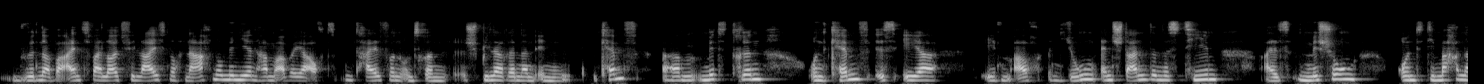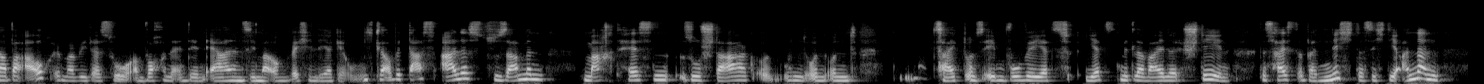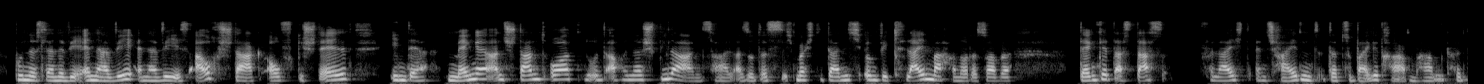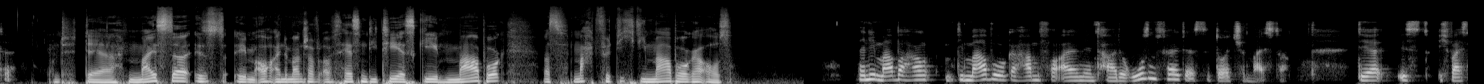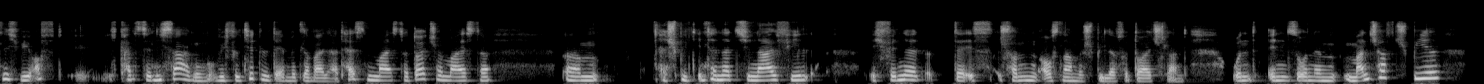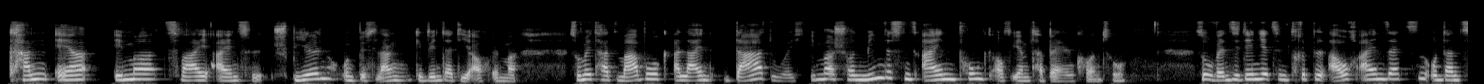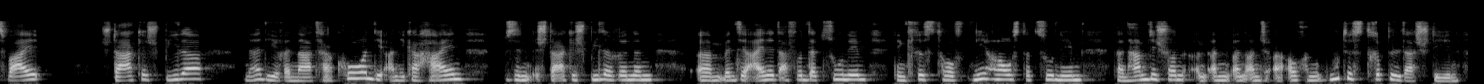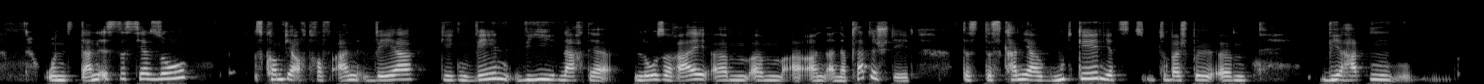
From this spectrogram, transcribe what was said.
würden aber ein, zwei Leute vielleicht noch nachnominieren, haben aber ja auch einen Teil von unseren Spielerinnen in Kempf ähm, mit drin. Und Kempf ist eher eben auch ein jung entstandenes Team als Mischung. Und die machen aber auch immer wieder so am Wochenende in Erlensee mal irgendwelche Lehrgänge. Ich glaube, das alles zusammen macht Hessen so stark und, und, und, und zeigt uns eben, wo wir jetzt, jetzt mittlerweile stehen. Das heißt aber nicht, dass sich die anderen Bundesländer wie NRW, NRW ist auch stark aufgestellt in der Menge an Standorten und auch in der Spieleranzahl. Also das, ich möchte da nicht irgendwie klein machen oder so, aber denke, dass das vielleicht entscheidend dazu beigetragen haben könnte. Und der Meister ist eben auch eine Mannschaft aus Hessen, die TSG Marburg. Was macht für dich die Marburger aus? Die, Marburger, die Marburger haben vor allem den Tade Rosenfeld, der ist der deutsche Meister. Der ist, ich weiß nicht wie oft, ich kann es dir nicht sagen, wie viele Titel der mittlerweile hat. Hessenmeister, deutscher Meister. Ähm, er spielt international viel ich finde, der ist schon ein Ausnahmespieler für Deutschland. Und in so einem Mannschaftsspiel kann er immer zwei Einzel spielen und bislang gewinnt er die auch immer. Somit hat Marburg allein dadurch immer schon mindestens einen Punkt auf ihrem Tabellenkonto. So, wenn sie den jetzt im Triple auch einsetzen und dann zwei starke Spieler, ne, die Renata Kohn, die Annika Hein, sind starke Spielerinnen, ähm, wenn Sie eine davon dazu nehmen, den Christoph Niehaus dazu nehmen, dann haben die schon an, an, an, auch ein gutes Triple da stehen. Und dann ist es ja so, es kommt ja auch darauf an, wer gegen wen wie nach der Loserei ähm, ähm, an, an der Platte steht. Das, das kann ja gut gehen. Jetzt zum Beispiel, ähm, wir hatten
